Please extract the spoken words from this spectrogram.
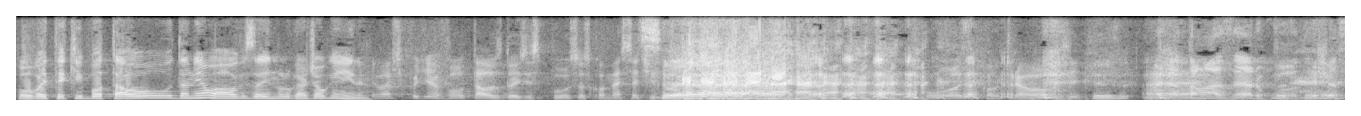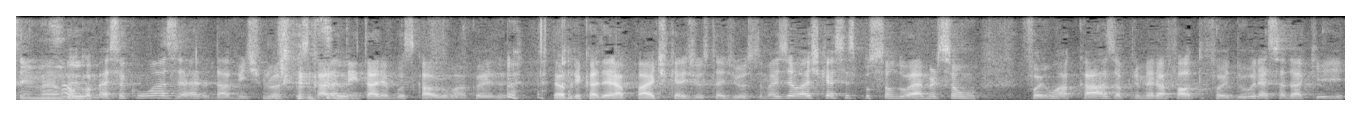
ou vai ter que botar o Daniel Alves aí no lugar de alguém, né? Eu acho que podia voltar os dois expulsos, começa de novo. é, com 11 contra 11. Mas já tá 1x0, pô, deixa assim mesmo. Não, começa com 1x0, dá 20 minutos para os caras tentarem buscar alguma coisa. É uma brincadeira à parte, que é justo, é justo, mas eu acho que essa expulsão do Emerson foi um acaso, a primeira falta foi dura, essa daqui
